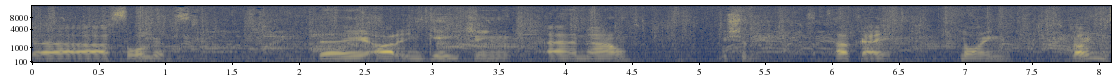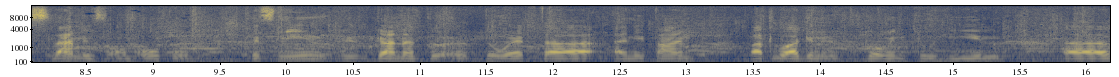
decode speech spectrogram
uh, uh, soldiers. They are engaging uh, now. We should. Okay. Gloin. Gloin Slam is on auto. This means he's gonna do, uh, do it uh, anytime. Battle Wagon is going to heal uh,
